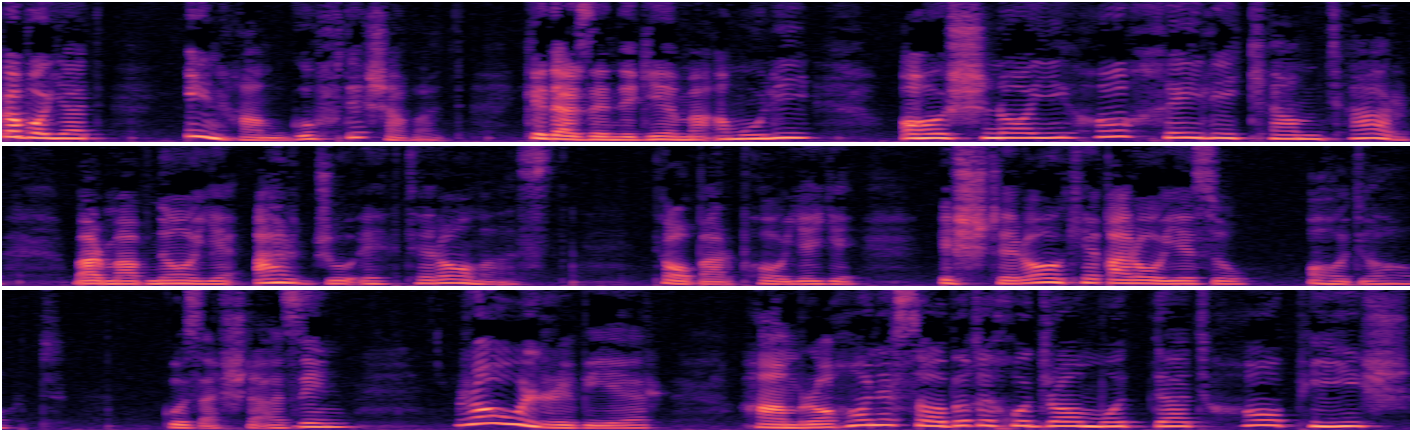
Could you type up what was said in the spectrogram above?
و باید این هم گفته شود که در زندگی معمولی آشنایی ها خیلی کمتر بر مبنای ارج و احترام است تا بر پایه اشتراک قرایز و عادات. گذشته از این راول ریویر همراهان سابق خود را مدت ها پیش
